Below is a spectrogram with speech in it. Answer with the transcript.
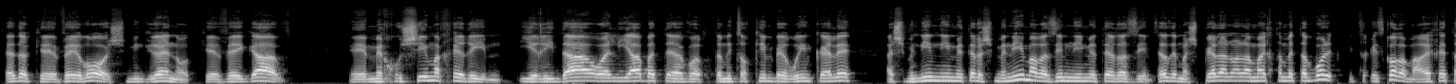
בסדר? כאבי ראש, מיגרנות, כאבי גב, אה, מחושים אחרים, ירידה או עלייה בתיאבון, תמיד צוחקים באירועים כאלה, השמנים נהיים יותר שמנים, הרזים נהיים יותר רזים, בסדר? זה משפיע לנו על המערכת המטבולית, כי צריך לזכור, המערכת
